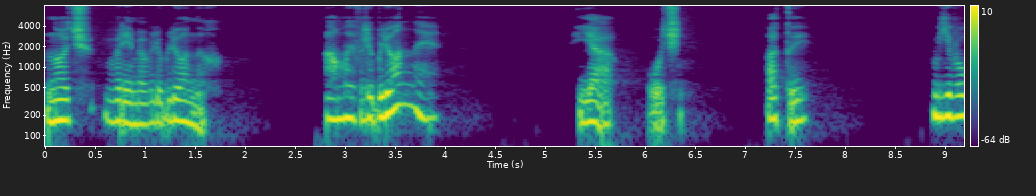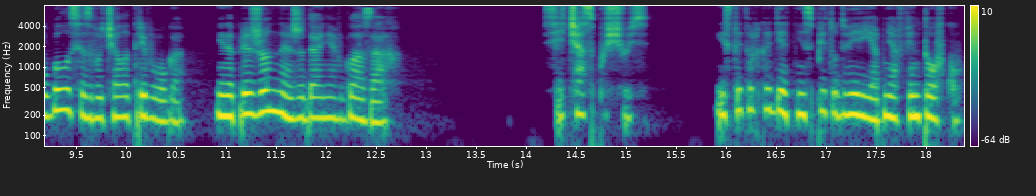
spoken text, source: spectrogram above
Ночь — время влюбленных. А мы влюбленные? Я очень. А ты? В его голосе звучала тревога и напряженное ожидание в глазах. Сейчас спущусь. Если только дед не спит у двери, обняв винтовку.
